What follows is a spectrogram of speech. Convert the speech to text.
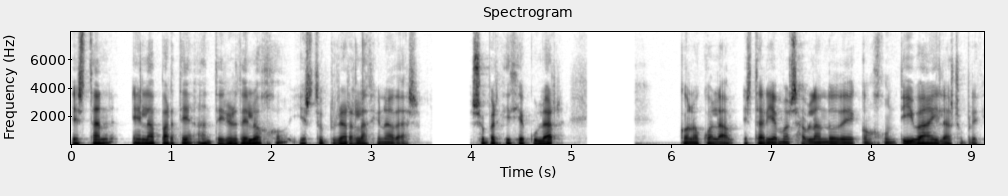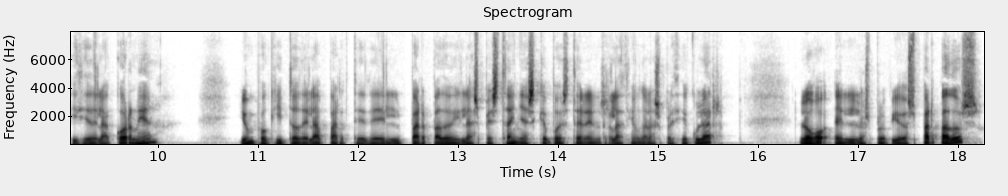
están en la parte anterior del ojo y estructuras relacionadas. Superficie ocular, con lo cual estaríamos hablando de conjuntiva y la superficie de la córnea, y un poquito de la parte del párpado y las pestañas que puede estar en relación con la superficie ocular. Luego en los propios párpados,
